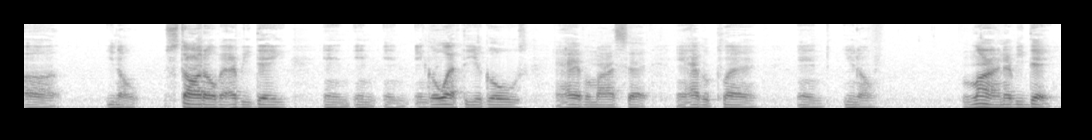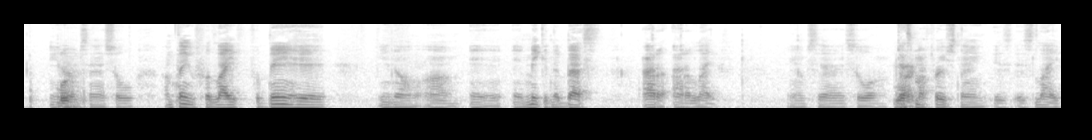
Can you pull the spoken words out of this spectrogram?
uh, you know, start over every day and, and, and, and go after your goals and have a mindset and have a plan and, you know, learn every day. You know what I'm saying? So I'm thankful for life, for being here, you know, um, and, and making the best out of out of life. You know what I'm saying? So uh, that's Right. my first thing is is life.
